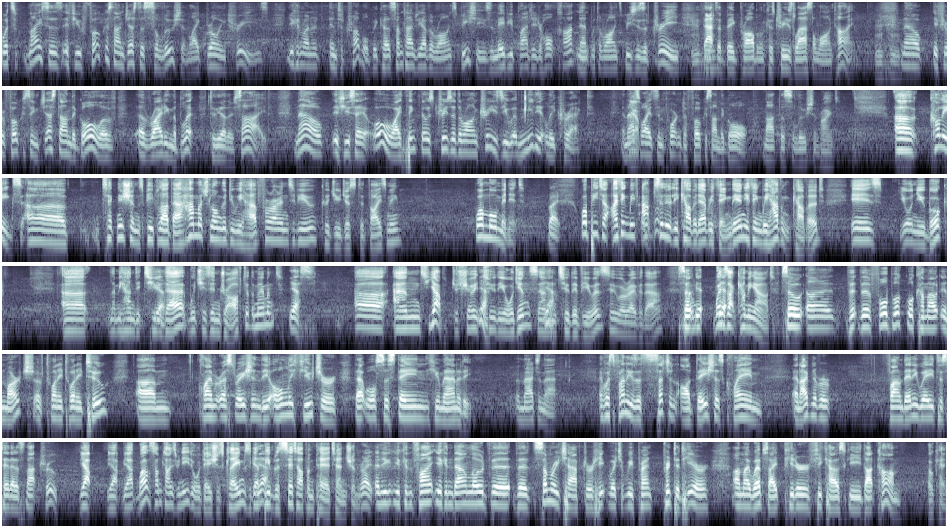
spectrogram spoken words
what's nice is if you focus on just a solution like growing trees, you can run into trouble because sometimes you have the wrong species and maybe you planted your whole continent with the wrong species of tree. That's a big problem because trees last a long time. Now, if you're focusing just on the goal of, of riding the blip to the other side, now if you say, oh, I think those trees are the wrong trees, you immediately correct. And that's Yeah. why it's important to focus on the goal, not the solution. Right. Uh, colleagues, uh, technicians, people out there, how much longer do we have for our interview? Could you just advise me? One more minute. Right. Well, Peter, I think we've absolutely covered everything. The only thing we haven't covered is your new book. Uh, let me hand it to you Yes. there, which is in draft at the moment. Yes. Uh, and yeah, just show it Yeah. to the audience and Yeah. to the viewers who are over there. So, yeah, when's yeah. that coming out? So uh, the, the full book will come out in March of 2022. Um, Climate Restoration, the only future that will sustain humanity. Imagine that. And what's funny is it's such an audacious claim, and I've never found any way to say that it's not true. Yep, yep, yep. Well, sometimes we need audacious claims to get Yeah. people to sit up and pay attention. Right, and you, you can find you can download the, the summary chapter he, which we print, printed here on my website peterfiekowsky.com. Okay.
